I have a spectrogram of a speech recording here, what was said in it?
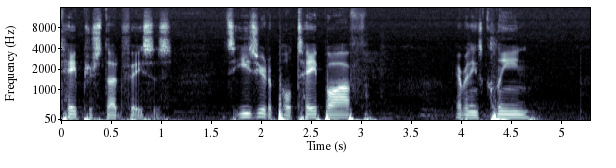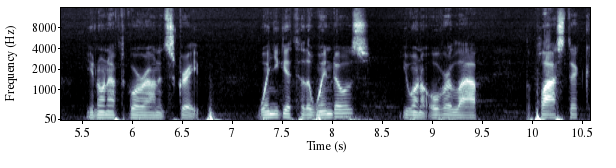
tape your stud faces. It's easier to pull tape off everything's clean. You don't have to go around and scrape. When you get to the windows, you want to overlap the plastic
